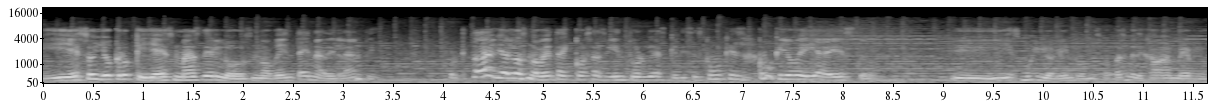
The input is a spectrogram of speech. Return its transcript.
y, eso yo creo que ya es más de los 90 en adelante. Porque todavía en los 90 hay cosas bien turbias que dices, ¿cómo que, cómo que yo veía esto? Y, y es muy violento, mis papás me dejaban verlo.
